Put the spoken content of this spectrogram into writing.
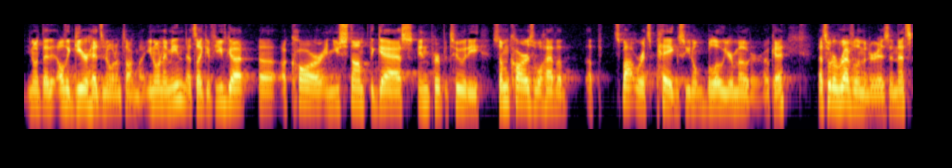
You know what that all the gearheads know what I'm talking about. You know what I mean? That's like if you've got a, a car and you stomp the gas in perpetuity, some cars will have a, a spot where it's pegged so you don't blow your motor, okay? That's what a rev limiter is, and that's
